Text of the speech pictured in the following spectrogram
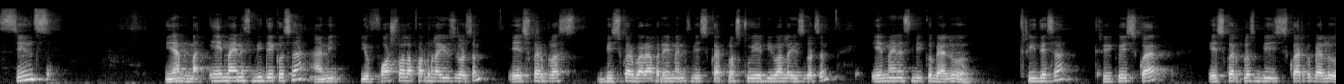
सिन्स यहाँ ए माइनस बी दिएको छ हामी यो फर्स्टवाला फर्मुला युज गर्छौँ। A square plus B square बराबर A minus B square plus two एबीवाला युज गर्छौँ। ए माइनस बीको भ्यालु थ्री दिएछ। थ्रीको square A square plus B स्क्वायरको भ्यालु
